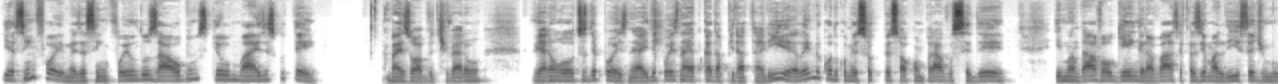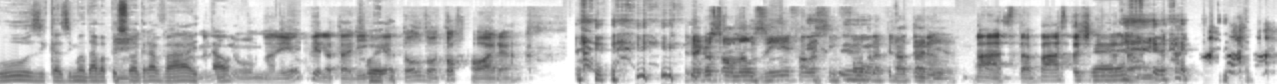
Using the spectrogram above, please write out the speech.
e assim foi. Mas assim, foi um dos álbuns que eu mais escutei. Mas óbvio, tiveram vieram outros depois, né? Aí depois, na época da pirataria, lembra quando começou que o pessoal comprava o CD e mandava alguém gravar? Você fazia uma lista de músicas e mandava a pessoa Sim. gravar e tal. Nenhuma. Eu, pirataria, Foi. tô, tô fora. Pega sua mãozinha e fala assim, fora pirataria. Não, basta, basta de é. pirataria. É.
